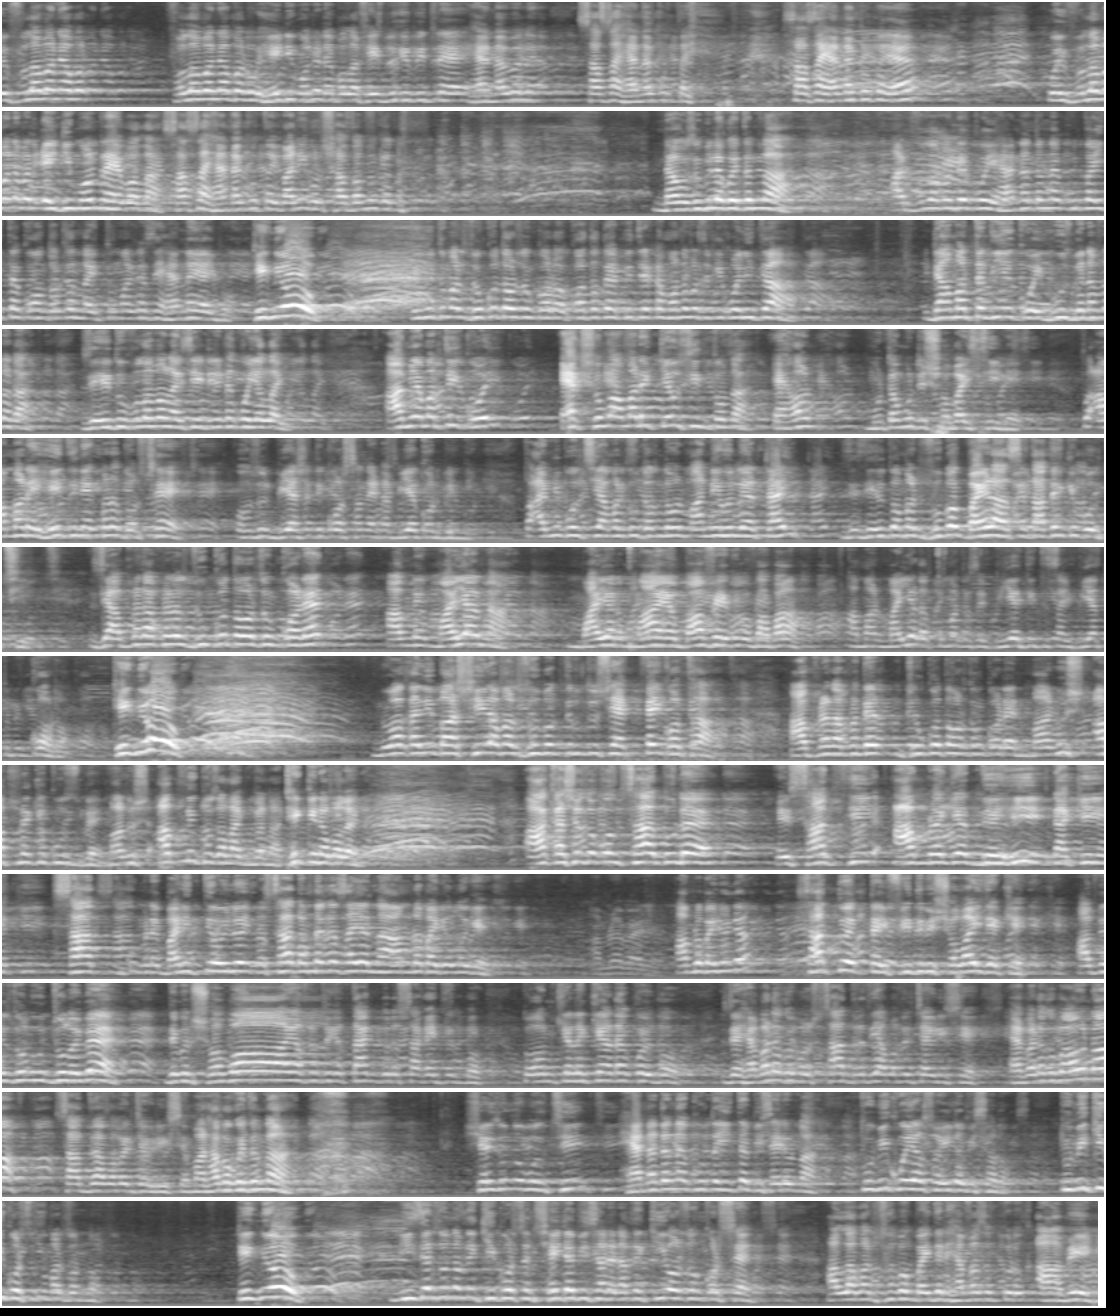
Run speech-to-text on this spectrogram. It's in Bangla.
ওই ফুলাবানে আবার ফুলাবানে আবার ওই হেডি মনে না বলা ফেসবুকের ভিতরে হ্যান্ডা বলে, সাসা হ্যান্ডা কোথায়? সাসা হ্যান্ডা কোথায় হ্যাঁ? ওই ফুলাবানে আবার এইডি মন রে বলা, সাসা হ্যান্ডা কোথায়, বাড়ি করে সাজানো কেন? নাউজুবিল্লা কইতেন না? আর ফুলাবানে কই হ্যান্ডা টান্না কোথায়, তা কোন দরকার নাই, তোমার কাছে হ্যান্ডাই আইব। ঠিক নিও? তুমি তোমার যোগ্যতা অর্জন করো, কথা তো এর ভিতরে একটা মনে পড়ছে কি কইলিতা এটা আমারটা দিয়ে কই, বুঝবেন আপনারা? যেহেতু ফুলা বানাইছে, এটা এটা কইয়া লাই। আমি আমার থেকে কই, এক সময় আমারে কেউ চিনতো না। এখন মোটামুটি সবাই চিনে। তো আমার এই দিন একবার ধরছে হুজুর, বিয়া সাথে করছেন একটা বিয়ে করবেন নি। তো আমি বলছি, আমার কেউ উদাহরণ দেওয়ার মানে হলো একটাই, যে যেহেতু আমার যুবক বাইরা আছে, তাদেরকে বলছি যে আপনারা আপনারা যোগ্যতা অর্জন করেন, আপনি মায়া না। মায়ের মায়া, বাপ এগুলো বাবা, আমার মাইয়ারা তোমার কাছে বিয়ে দিতে চাই বিয়ে তুমি করো। ঠিক নিও নোয়াখালী বাসীর আমার যুবকদের উদ্দেশ্যে একটাই কথা। আপনারা আপনাদের যোগ্যতা অর্জন করেন। মানুষ আপনাকে খুঁজবে। মানুষ আপনি খোঁজা লাগবে না। ঠিক কিনা বলেন? আকাশে যখন ছাদ উঠে এই ছাদ কি আমরা গিয়ে দেহি নাকি ছাদ মানে বাড়িতে হইল? ছাদ আমরা কাছে আইয়া না আমরা বাইরে লগে আমরা বাইরে। না? ছাদ তো একটাই পৃথিবীর সবাই দেখে। আপনি যখন উজ্জ্বল হইবে দেখবেন সবাই আপনার থেকে তাক ধরে চাকাই থাকব। তখন খেলে কেডা কইব? যে হেবাটা কইব, সাদরা দিয়ে আমাদের চাই দিছে হেবাটা কইব, আও না, সাদরা আমাদের চাই দিছে মাঠাবা কইতেন না? সেই জন্য বলছি, হেনাটা না কোথায় ইটা বিচারো না। তুমি কই আছো, এইটা বিচারো। তুমি কি করছ তোমার জন্য? ঠিক নিও নিজের জন্য আপনি কি করছেন, সেইটা বিচারেন। আপনি কি অর্জন করছেন? আল্লাহ আমার যুবক ভাইদের হেফাজত করুক, আমিন।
